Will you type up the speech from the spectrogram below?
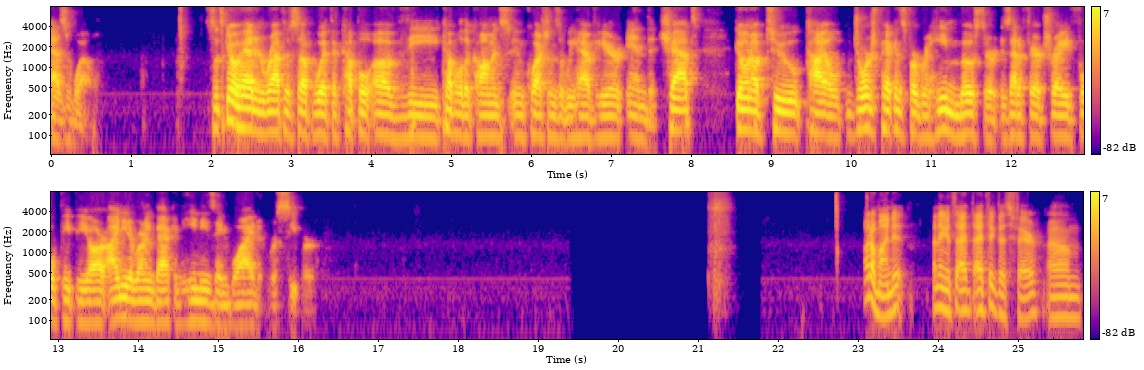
as well. So let's go ahead and wrap this up with a couple of the couple of the comments and questions that we have here in the chat. Going up to Kyle George Pickens for Raheem Mostert. Is that a fair trade? Full PPR. I need a running back, and he needs a wide receiver. I don't mind it. I think it's. I, I think that's fair. Um,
